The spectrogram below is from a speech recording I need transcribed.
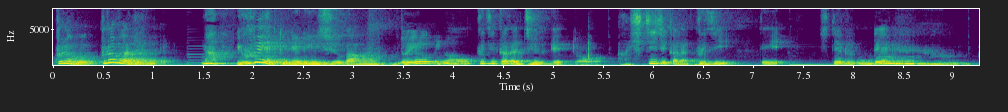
クラブ、クラブは全部、まあ、夜やけね、練習が。うん。土曜日の9時から10、えっと、あ7時から9時ってしてるので、うんうんうん。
